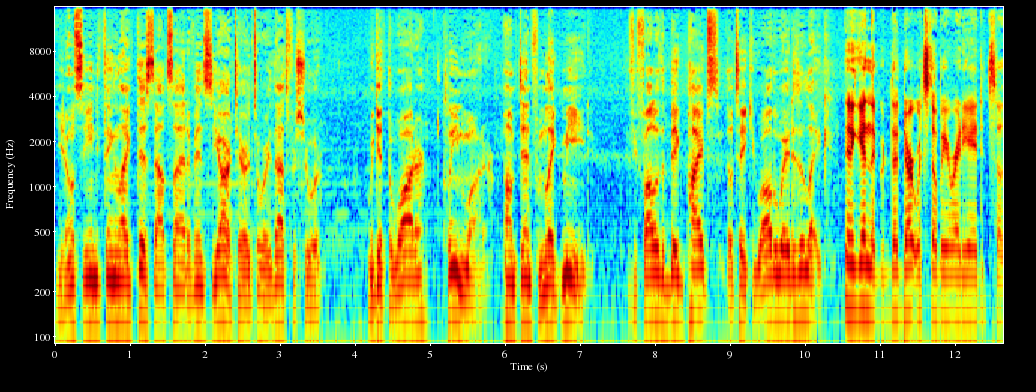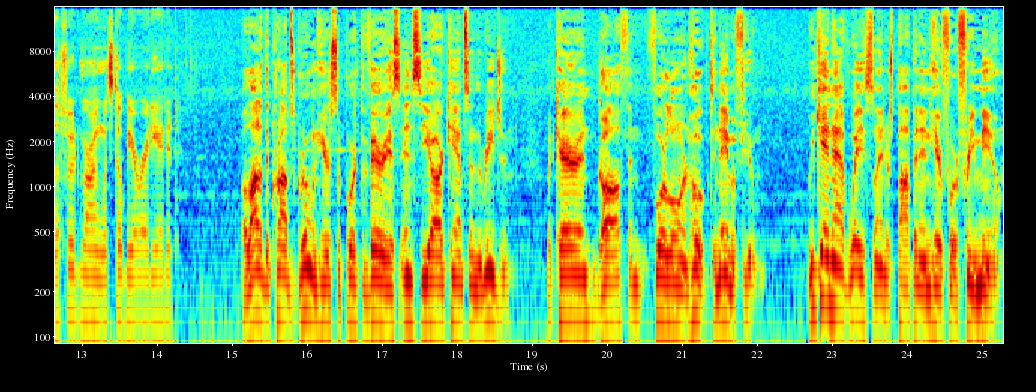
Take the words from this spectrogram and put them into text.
You don't see anything like this outside of NCR territory, that's for sure. We get the water, clean water, pumped in from Lake Mead. If you follow the big pipes, they'll take you all the way to the lake. Then again, the the dirt would still be irradiated, so the food growing would still be irradiated. A lot of the crops grown here support the various NCR camps in the region. McCarran, Golf, and Forlorn Hope, to name a few. We can't have wastelanders popping in here for a free meal,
